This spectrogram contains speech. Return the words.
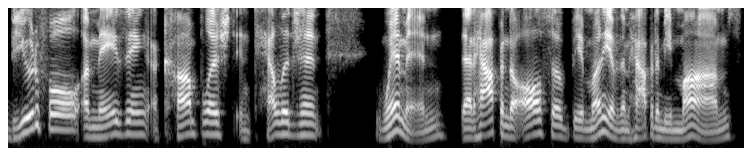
beautiful, amazing, accomplished, intelligent women that happen to also be many of them happen to be moms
